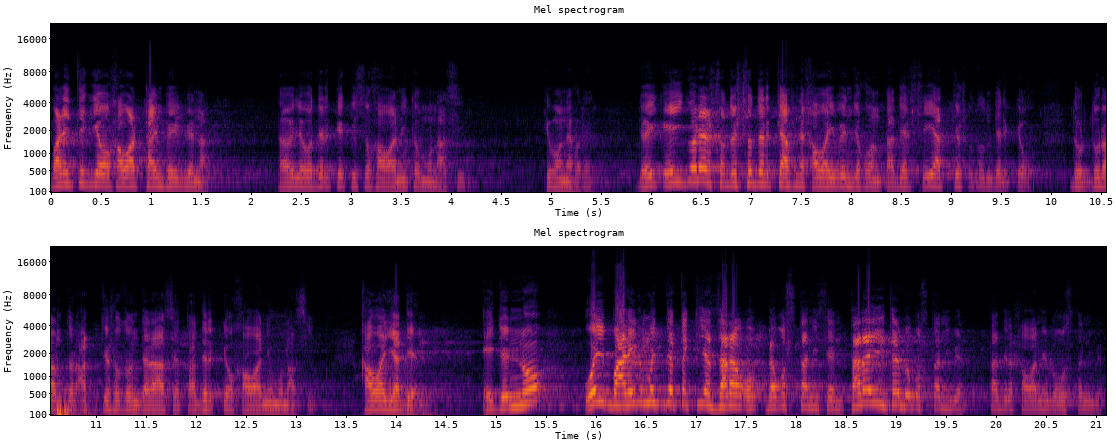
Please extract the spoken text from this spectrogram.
বাড়িতে গিয়েও খাওয়ার টাইম পাইবে না। তাহলে ওদেরকে কিছু খাওয়ানি তো মুনাসিব। কি মনে করেন? এই ঘরের সদস্যদেরকে আপনি খাওয়াইবেন যখন, তাদের সেই আত্মীয় স্বজনদেরকেও দূর দূরান্তর আত্মীয় স্বজন যারা আছে, তাদেরকেও খাওয়ানি মুনাসিব। খাওয়াইয়া দেন। এই জন্য ওই বাড়ির মধ্যে তাকিয়া যারা ব্যবস্থা নিছেন, তারাই এটার ব্যবস্থা নেবেন, তাদের খাওয়ানির ব্যবস্থা নেবেন।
